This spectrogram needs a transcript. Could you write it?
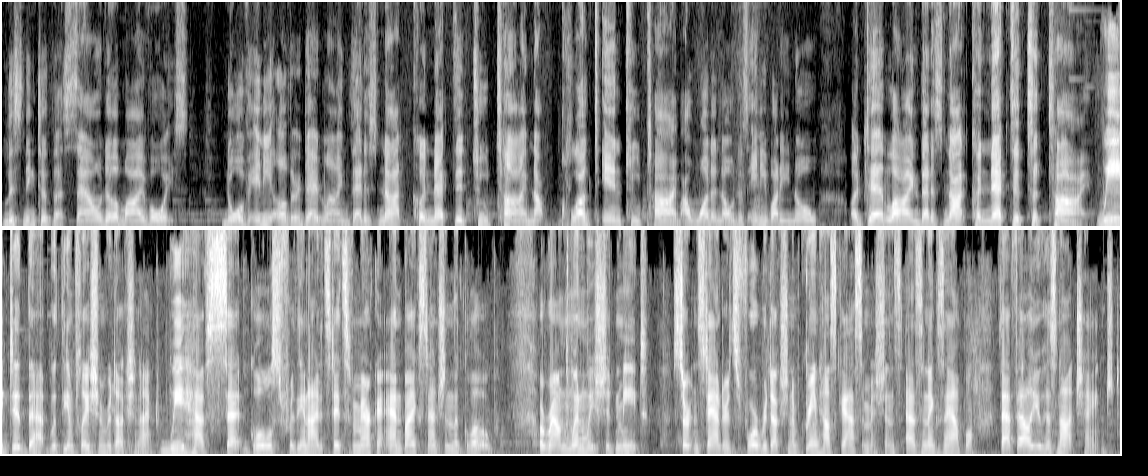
listening to the sound of my voice know of any other deadline that is not connected to time, not plugged into time? I want to know, does anybody know a deadline that is not connected to time? We did that with the Inflation Reduction Act. We have set goals for the United States of America and by extension the globe around when we should meet certain standards for reduction of greenhouse gas emissions as an example. That value has not changed.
